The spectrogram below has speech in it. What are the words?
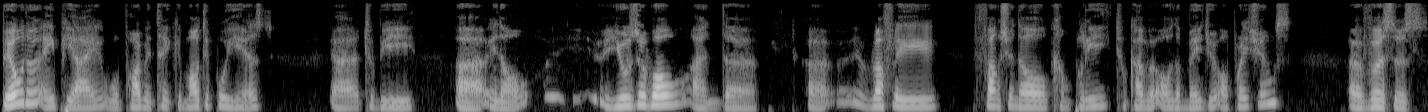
builder API will probably take multiple years uh, to be, uh, you know, usable and uh, roughly functional complete to cover all the major operations versus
